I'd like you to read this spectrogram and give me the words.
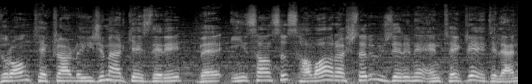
drone tekrarlayıcı merkezleri ve insansız hava araçları üzerine entegre edilen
